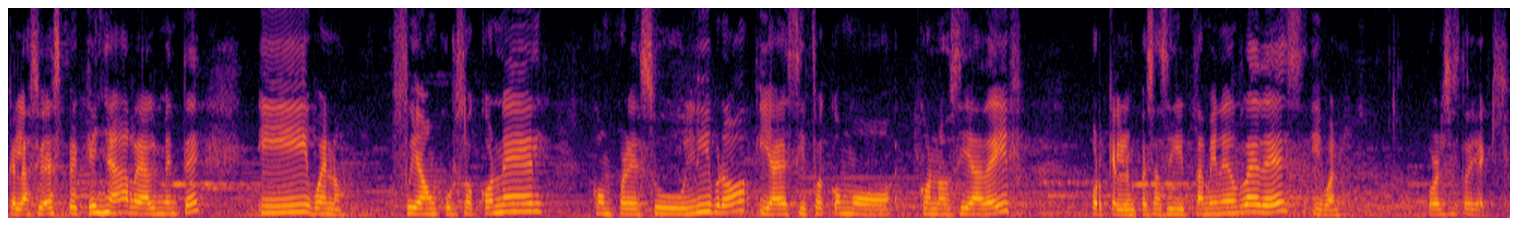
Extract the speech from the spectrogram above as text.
que la ciudad es pequeña realmente. Y bueno, fui a un curso con él, compré su libro y así fue como conocí a Dave, porque lo empecé a seguir también en redes y bueno, por eso estoy aquí.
